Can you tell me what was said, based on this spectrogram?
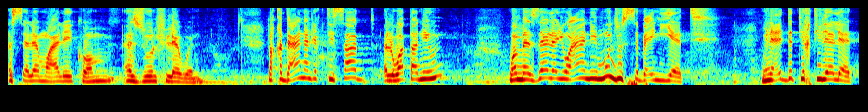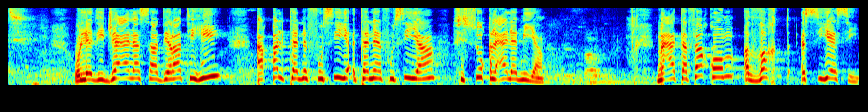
السلام عليكم الزول فلاون لقد عانى الاقتصاد الوطني وما زال يعاني منذ السبعينيات من عدة اختلالات والذي جعل صادراته أقل تنافسية, تنافسية في السوق العالمية. مع تفاقم الضغط السياسي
